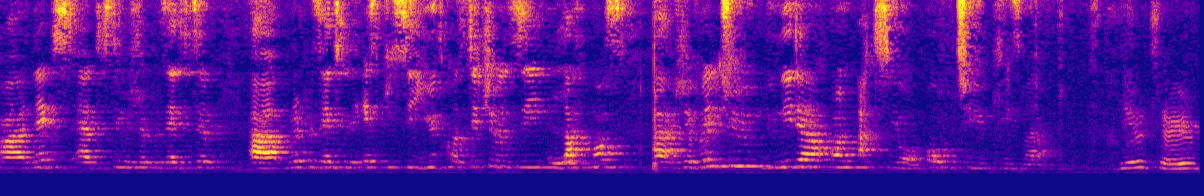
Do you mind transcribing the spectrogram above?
our next uh, distinguished representative, uh, representing the SPC Youth Constituency, Lahmos, uh, Unida on Action. Over to you, please, madam. Dear Chair,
